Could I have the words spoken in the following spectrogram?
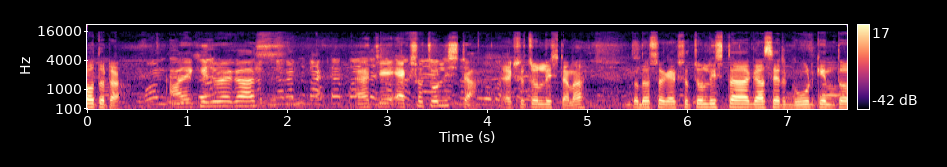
কতটা? আর খেজুরের গাছ হচ্ছে একশো চল্লিশটা। একশো চল্লিশটা না? তো দর্শক একশো চল্লিশটা গাছের গুড় কিন্তু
